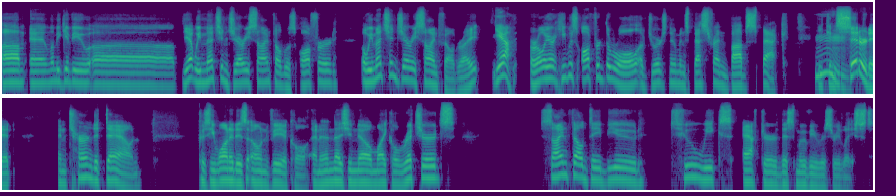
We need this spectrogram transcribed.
Um, and let me give you, uh, yeah, we mentioned Jerry Seinfeld was offered Oh, we mentioned Jerry Seinfeld, right? Yeah. Earlier, he was offered the role of George Newman's best friend, Bob Speck. He Hmm. considered it and turned it down because he wanted his own vehicle. And then, as you know, Michael Richards, Seinfeld debuted two weeks after this movie was released.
